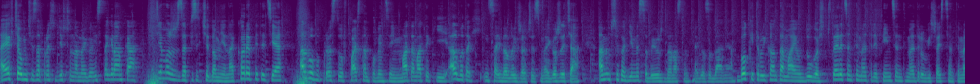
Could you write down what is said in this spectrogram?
A ja chciałbym Cię zaprosić jeszcze na mojego Instagramka, gdzie możesz zapisać się do mnie na korepetycję, albo po prostu wpaść tam po więcej matematyki, albo takich insidowych rzeczy z mojego życia. A my przechodzimy sobie już do następnego zadania. Boki trójkąta mają długość 4 cm, 5 cm i 6 cm.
